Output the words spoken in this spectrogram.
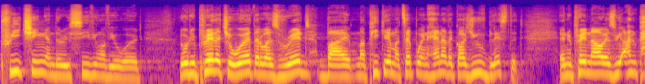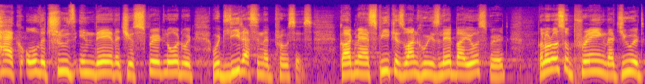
preaching and the receiving of your word. Lord, we pray that your word that was read by Mapike, Matepo, and Hannah, that God, you've blessed it. And we pray now as we unpack all the truths in there that your Spirit, Lord, would, would lead us in that process. God, may I speak as one who is led by your Spirit, but Lord, also praying that you would,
